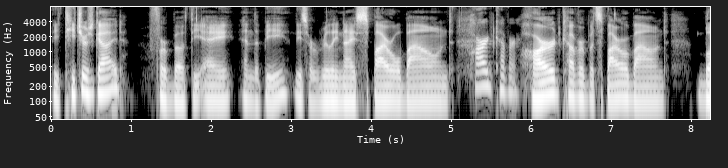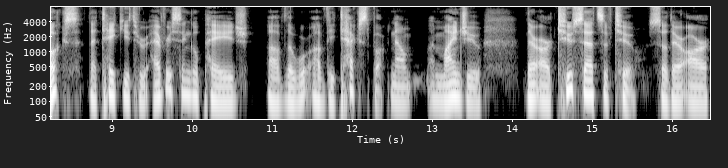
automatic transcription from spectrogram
the teacher's guide for both the A and the B. These are really nice spiral bound, Hardcover. hardcover but spiral bound books that take you through every single page of the of the textbook. Now, mind you, there are two sets of two. So there are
